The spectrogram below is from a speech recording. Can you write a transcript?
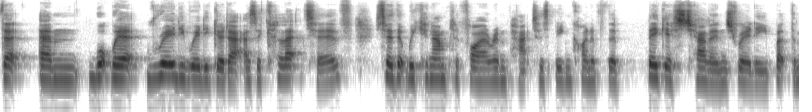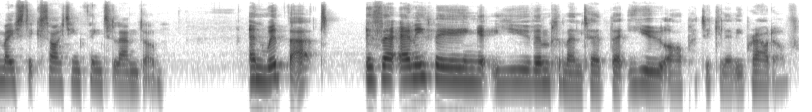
that um, what we're really, really good at as a collective so that we can amplify our impact has been kind of the biggest challenge, really, but the most exciting thing to land on. And with that, is there anything you've implemented that you are particularly proud of?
